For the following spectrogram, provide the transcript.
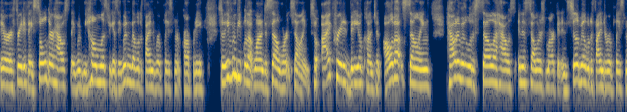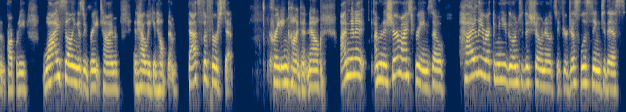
They were afraid if they sold their house, they would be homeless because they wouldn't be able to find a replacement property. So even people that wanted to sell weren't selling. So I created video content all about selling, how to be able to sell a house in a seller's market and still be able to find a replacement property, why selling is a great time, and how we can help them. That's the first step creating content now i'm going to i'm going to share my screen so highly recommend you go into the show notes if you're just listening to this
